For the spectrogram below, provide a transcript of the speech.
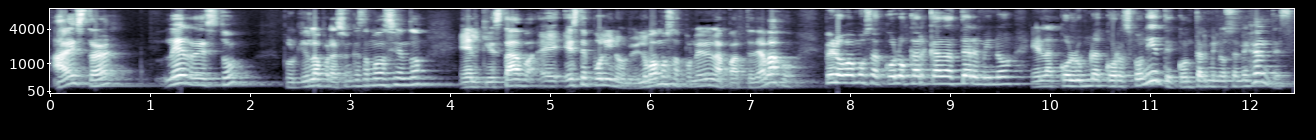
A esta le resto, porque es la operación que estamos haciendo, el que está, eh, este polinomio, y lo vamos a poner en la parte de abajo, pero vamos a colocar cada término en la columna correspondiente, con términos semejantes.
